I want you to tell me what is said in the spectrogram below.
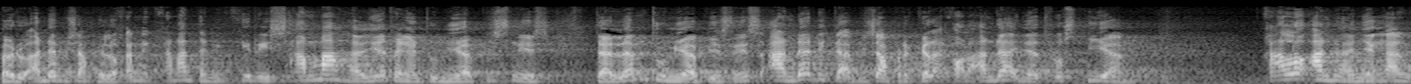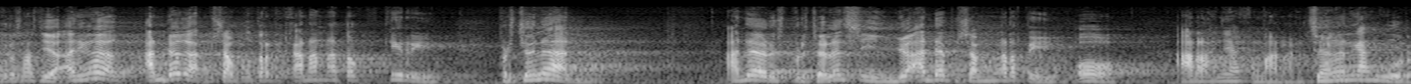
baru Anda bisa belokkan ke kanan dan ke kiri. Sama halnya dengan dunia bisnis. Dalam dunia bisnis, Anda tidak bisa bergerak kalau Anda hanya terus diam. Kalau Anda hanya nganggur saja, Anda nggak bisa putar ke kanan atau ke kiri. Berjalan, anda harus berjalan sehingga Anda bisa mengerti, oh arahnya ke mana. Jangan nganggur.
